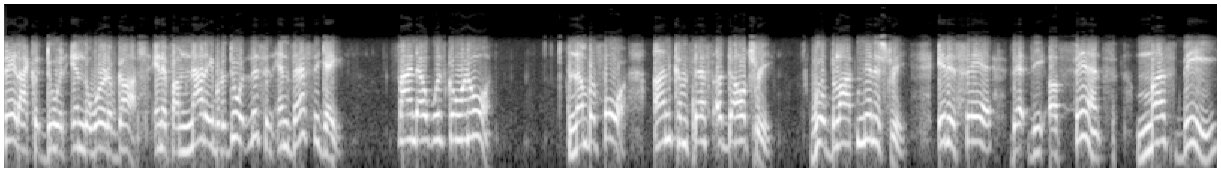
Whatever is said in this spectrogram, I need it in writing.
said I could do it in the word of God. And if I'm not able to do it, listen, investigate. Find out what's going on. Number four, unconfessed adultery will block ministry. It is said that the offense must be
